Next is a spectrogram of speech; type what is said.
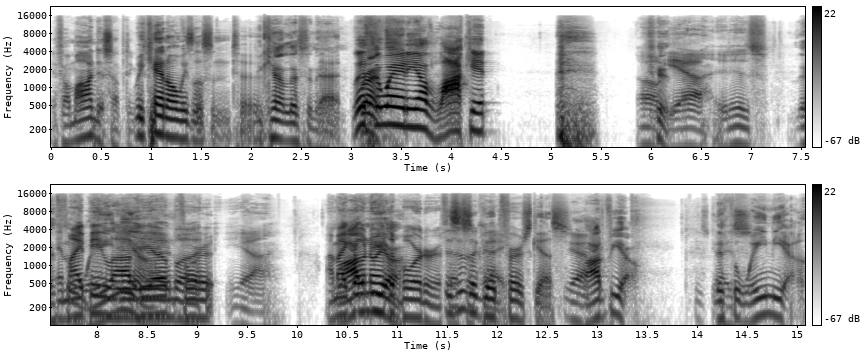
If I'm onto something, We can't always listen to. You can't listen to That. him. France. Lithuania, lock it. Oh yeah, it is. It might be Latvia. Latvia, In for but yeah, I might go north of the border if This that's is a good first guess. Yeah. Latvia. These guys- Lithuania.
